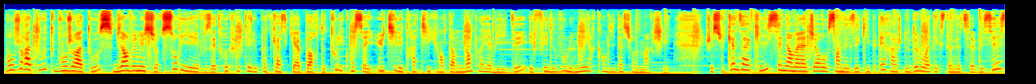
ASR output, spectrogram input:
Bonjour à toutes, bonjour à tous, bienvenue sur Souriez, vous êtes recruté, le podcast qui apporte tous les conseils utiles et pratiques en termes d'employabilité et fait de vous le meilleur candidat sur le marché. Je suis Kenza Akli, senior manager au sein des équipes RH de Deloitte Extended Services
